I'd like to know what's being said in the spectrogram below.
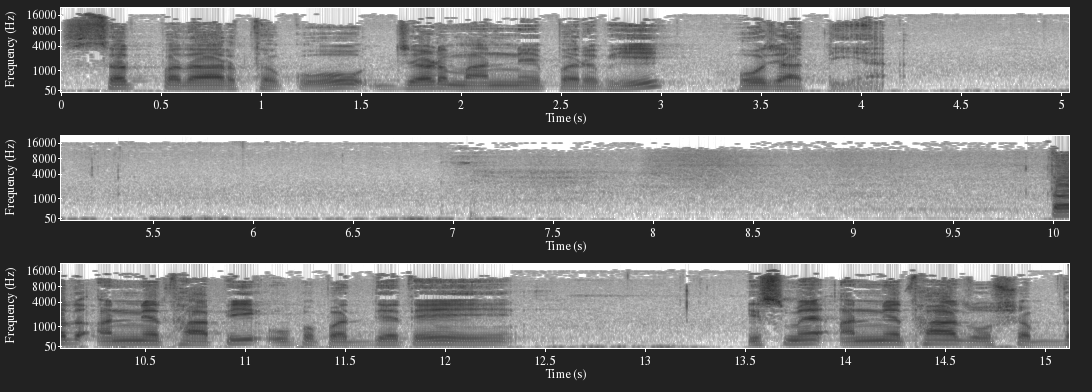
सत्पदार्थ को जड़ मानने पर भी हो जाती है। तद अन्यथापि उपपद्यते। इसमें अन्यथा जो शब्द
